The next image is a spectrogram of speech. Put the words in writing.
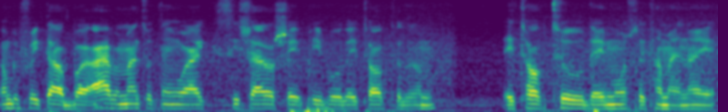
Don't be freaked out, but I have a mental thing where I see shadow shaped people, they talk to them. They talk too, they mostly come at night.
